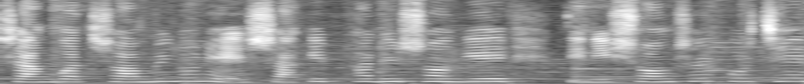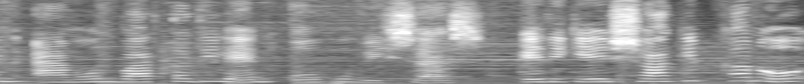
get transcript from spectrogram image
সংবাদ সম্মেলনে সাকিব খানের সঙ্গে তিনি সংসার করছেন এমন বার্তা দিলেন অপু বিশ্বাস এদিকে সাকিব খানও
